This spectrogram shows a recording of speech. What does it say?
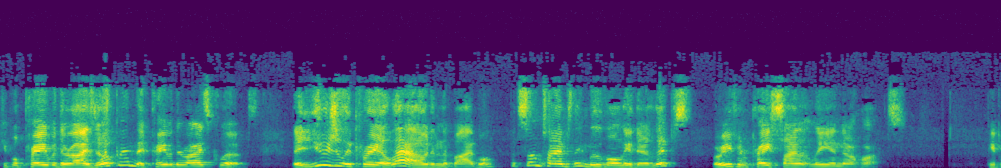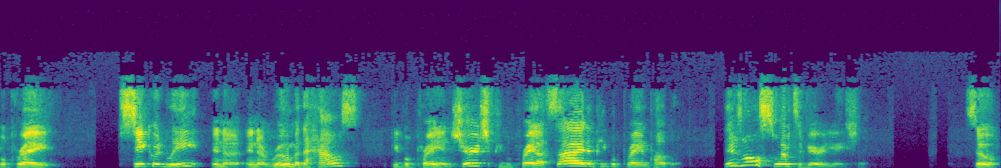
People pray with their eyes open, they pray with their eyes closed. They usually pray aloud in the Bible, but sometimes they move only their lips or even pray silently in their hearts. People pray secretly in a, in a room of the house. People pray in church. People pray outside, and people pray in public. There's all sorts of variation. So,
